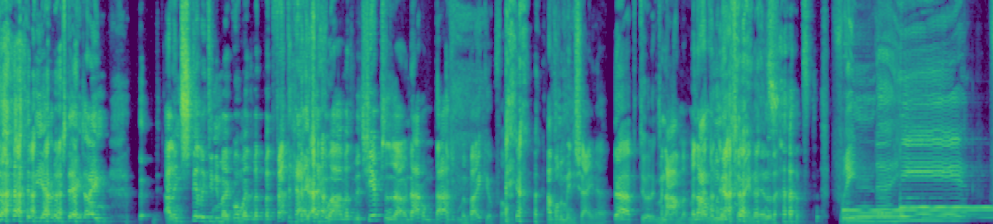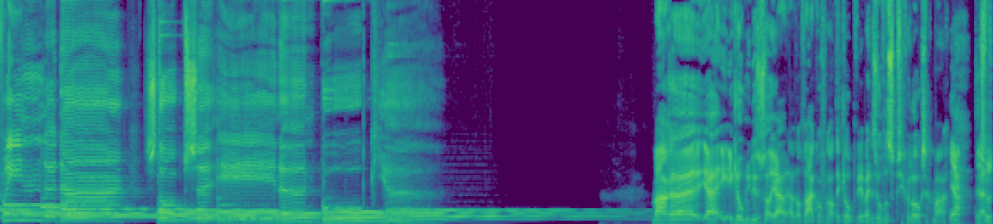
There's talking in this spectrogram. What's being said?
Die heb ik nog steeds. Alleen, eh, alleen stil die nu mij komt met, met, met vettigheid, zeg maar. Met, met chips en zo. En daarom, daar heb ik mijn buikje ook van. En van de medicijnen, hè. Ja, natuurlijk. Met name. Met name van de Ja. medicijnen, inderdaad. Vrienden hier, vrienden daar, stop ze in een boekje. Maar eh, ja, ik, ik loop nu dus, al- ja, we hebben het al vaak over gehad. Ik loop weer bij de zoveelste psycholoog, zeg maar. Ja, het is en,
